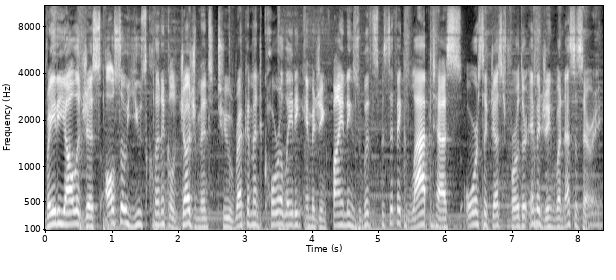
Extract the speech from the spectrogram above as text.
radiologists also use clinical judgment to recommend correlating imaging findings with specific lab tests or suggest further imaging when necessary.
